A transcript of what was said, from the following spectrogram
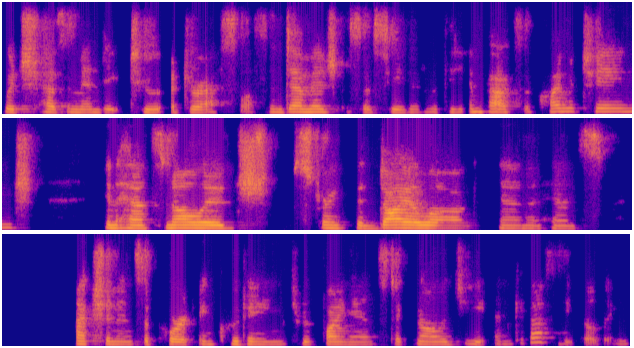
which has a mandate to address loss and damage associated with the impacts of climate change, enhance knowledge, strengthen dialogue, and enhance action and support, including through finance, technology, and capacity building.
